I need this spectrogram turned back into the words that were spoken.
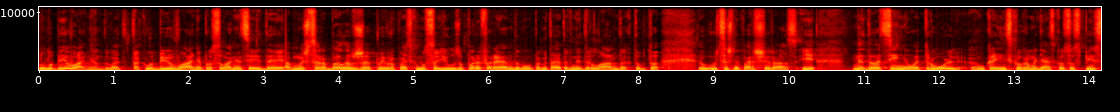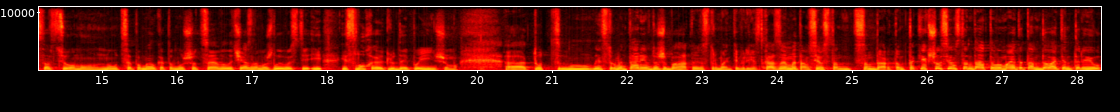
Ну, лобіювання, давайте так, лобіювання, просування цієї ідеї. Ми ж це робили вже по Європейському Союзу, по референдуму, пам'ятаєте, в Нідерландах. Тобто, е, це ж не перший раз. І недооцінювати роль українського громадянського суспільства в цьому ну це помилка, тому що це величезна можливості і, і слухають людей по-іншому. Е, Тут інструментаріїв дуже багато інструментів різних. Сказуємо ми там всім стандартам. Так якщо всім стандартам ви маєте там давати інтерв'ю,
